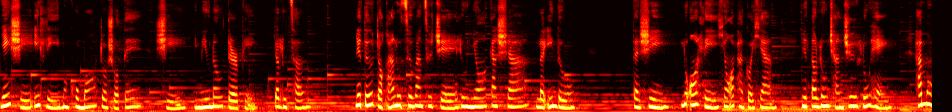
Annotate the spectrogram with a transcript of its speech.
Ying sĩ ít lì mong khu mò trò sổ tê sĩ immunotherapy cho lưu thơ nếu tứ trò cá lu sư văn sư trẻ lu nhỏ can xa lời in đồ. Tại vì lu ó lì hiong áp hàng cõi hàng nếu tao luôn chẳng dư lu hẹn. Há mong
